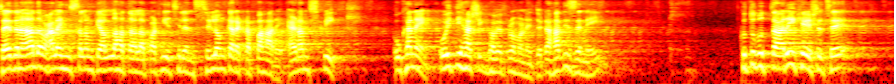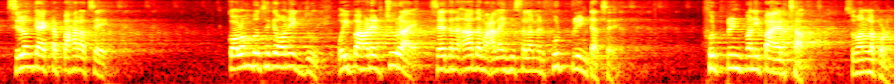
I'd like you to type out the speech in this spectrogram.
সৈয়দনা আদম আলাইহিস সালামকে আল্লাহ তাআলা পাঠিয়েছিলেন শ্রীলঙ্কার একটা পাহাড়ে অ্যাডাম স্পিক। ওখানে ঐতিহাসিকভাবে প্রমাণিত এটা হাদিসে নেই। কুতুবুত তারিখে এসেছে শ্রীলঙ্কা একটা পাহাড় আছে কলম্বো থেকে অনেক দূর ওই পাহাড়ের চূড়ায় সৈয়দনা আদম আলাইহিস সালামের ফুটপ্রিন্ট আছে। ফুটপ্রিন্ট মানে পায়ের ছাপ। পড়েন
